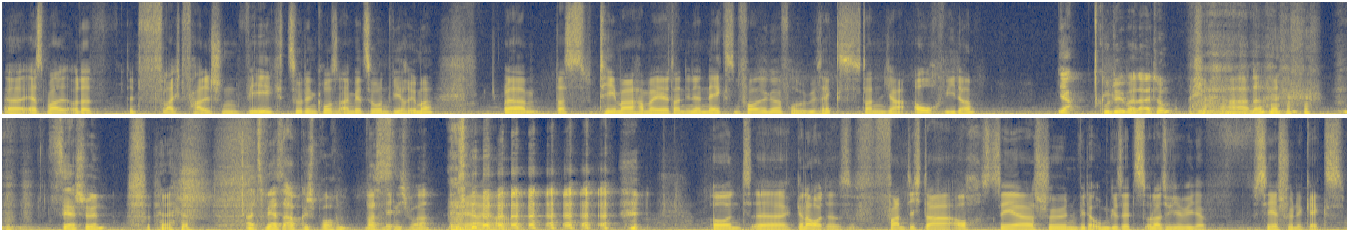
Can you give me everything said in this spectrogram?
äh, erstmal oder den vielleicht falschen Weg zu den großen Ambitionen, wie auch immer. Ähm, das Thema haben wir ja dann in der nächsten Folge, Folge 6, dann ja auch wieder. ja, gute Überleitung. Ja, ne? Sehr schön. Als wäre es abgesprochen, was es nicht war. ja, ja, ja. Und äh, genau, das fand ich da auch sehr schön wieder umgesetzt. Und natürlich wieder sehr schöne Gags.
